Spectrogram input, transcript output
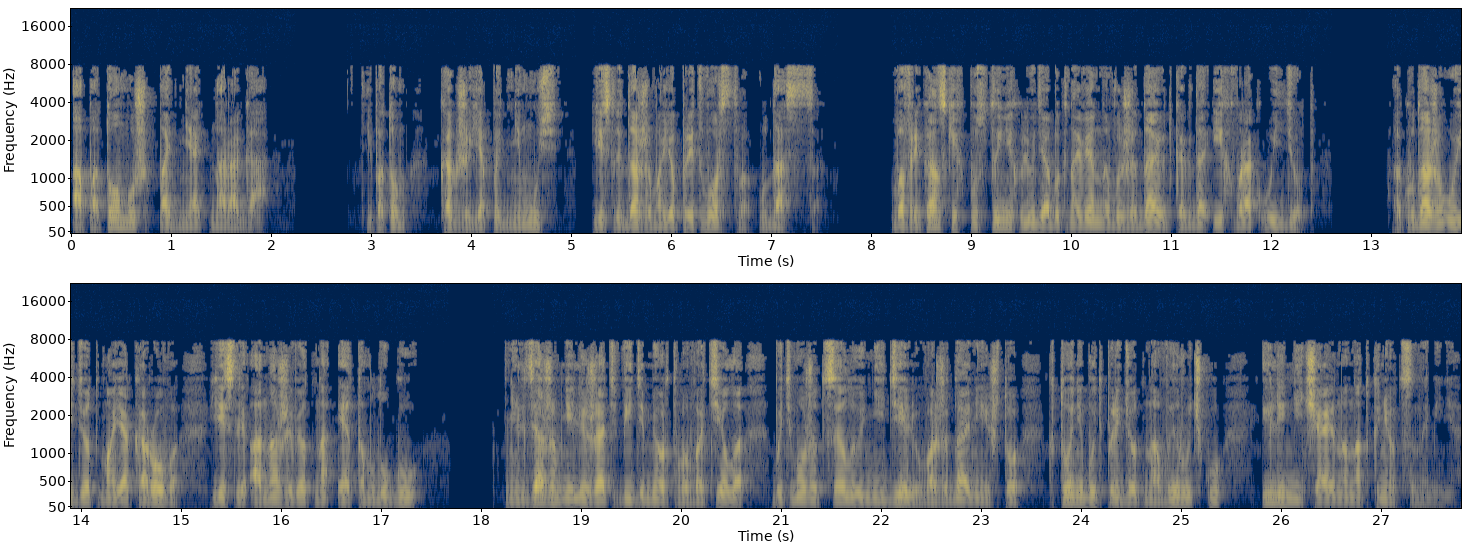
а потом уж поднять на рога. И потом, как же я поднимусь, если даже мое притворство удастся? В африканских пустынях люди обыкновенно выжидают, когда их враг уйдет. А куда же уйдет моя корова, если она живет на этом лугу, Нельзя же мне лежать в виде мертвого тела, быть может, целую неделю в ожидании, что кто-нибудь придет на выручку или нечаянно наткнется на меня.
